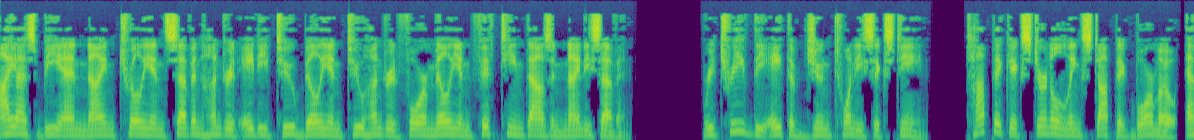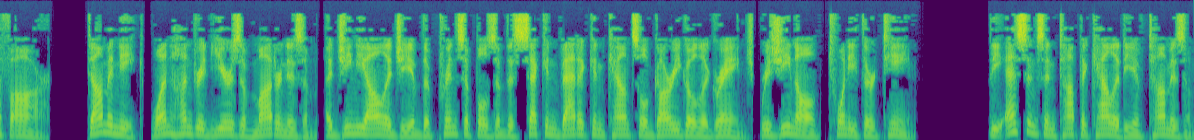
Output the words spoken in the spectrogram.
ISBN 9782204015097. Retrieved 8 June 2016. Topic external links Topic Bourmaud, Fr. Dominique, 100 Years of Modernism, A Genealogy of the Principles of the Second Vatican Council Garrigou-Lagrange, Reginald 2013. The Essence and Topicality of Thomism.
